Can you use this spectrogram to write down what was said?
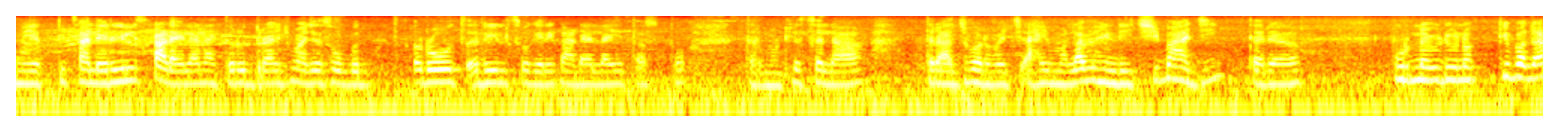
मी एकटीच आले रील्स काढायला. नाही तर रुद्रांश माझ्यासोबत रोज रील्स वगैरे काढायला येत असतो. तर म्हटलं चला तर आज बनवायची आहे मला भेंडीची भाजी. तर पूर्ण व्हिडिओ नक्की बघा.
